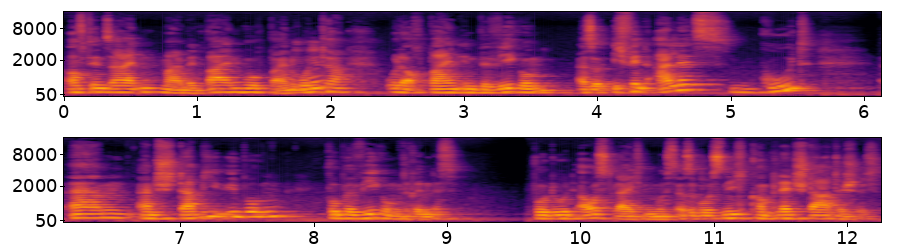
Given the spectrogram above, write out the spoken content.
auf den Seiten, mal mit Bein hoch, Bein runter oder auch Bein in Bewegung. Also ich finde alles gut ähm, an Stabi-Übungen, wo Bewegung drin ist, wo du ausgleichen musst, also wo es nicht komplett statisch ist.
